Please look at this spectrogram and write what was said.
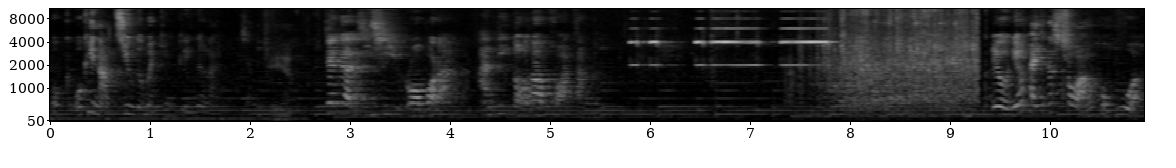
我我可以拿旧的 v a cleaner u u m c 来这样。这个机器 robot 啦，安迪多到夸张了。哎呦，你要拍这个是不很恐怖啊？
